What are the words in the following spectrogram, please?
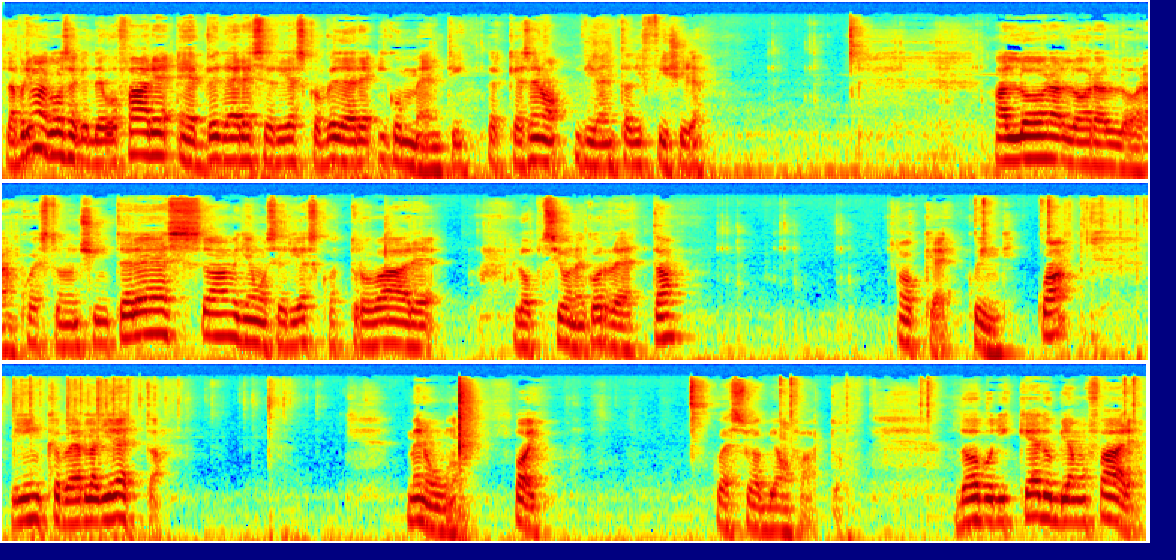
la prima cosa che devo fare è vedere se riesco a vedere i commenti, perché sennò diventa difficile. Allora, allora, allora, questo non ci interessa, vediamo se riesco a trovare l'opzione corretta. Ok, quindi qua link per la diretta, meno 1, poi questo l'abbiamo fatto. Dopodiché dobbiamo fare,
